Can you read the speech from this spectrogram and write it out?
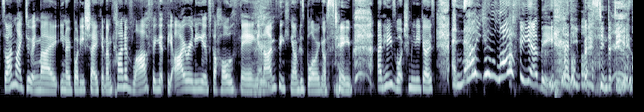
So I'm like doing my, you know, body shake and I'm kind of laughing at the irony of the whole thing. And I'm thinking I'm just blowing off steam. And he's watching me and he goes, and now you're laughing at me. And he burst into tears.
